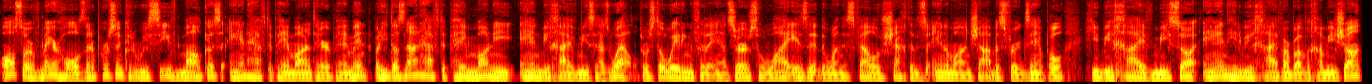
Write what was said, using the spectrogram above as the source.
Also, Rav Meir holds that a person could receive malchus and have to pay a monetary payment, but he does not have to pay money and be chayiv misa as well. So we're still waiting for the answer. So why is it that when this fellow shechted this animal on Shabbos, for example, he'd be chayiv misa and he'd be chayiv arba chamisha?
